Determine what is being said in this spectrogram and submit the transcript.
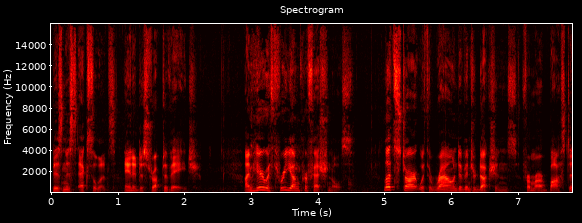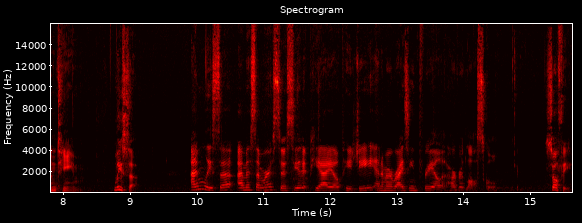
Business Excellence in a Disruptive Age. I'm here with three young professionals. Let's start with a round of introductions from our Boston team. Lisa. I'm Lisa. I'm a summer associate at PILPG, and I'm a rising 3L at Harvard Law School. Sophie.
